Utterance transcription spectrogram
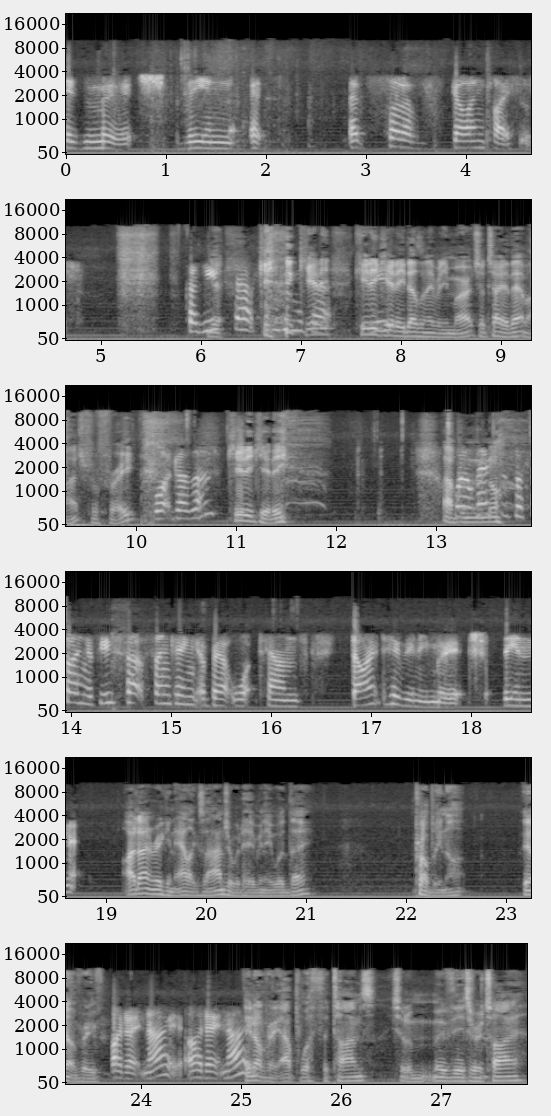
has merch, then it's it's sort of going places. Because you Yeah. start thinking Kitty, about Kitty, you- Kitty doesn't have any merch. I tell you that much for free. What doesn't? Kitty, Kitty. Well, this north. is the thing. If you start thinking about what towns don't have any merch, then I don't reckon Alexandra would have any, would they? Probably not. They're not very. I don't know. I don't know. They're not very up with the times. You sort of move there to retire.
